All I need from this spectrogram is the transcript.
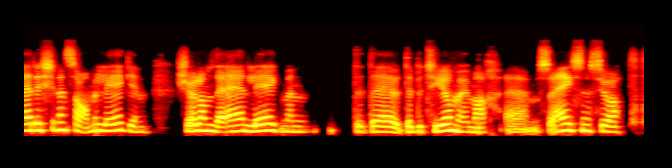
er det ikke den samme leken, selv om det er en lek, men det, det, det betyr mye mer. Eh, så jeg syns jo at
